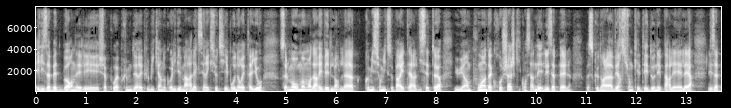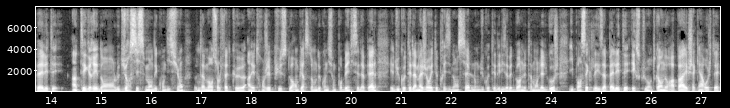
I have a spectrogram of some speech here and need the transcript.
Elisabeth Borne et les chapeaux à plumes des Républicains, donc Olivier Maralex, Éric Ciotti et Bruno Retailleau. Seulement, au moment d'arriver lors de la commission mixte paritaire à 17h, il y a eu un point d'accrochage qui concernait les appels. Parce que dans la version qui était donnée par les LR, les appels étaient intégrés dans le durcissement des conditions, notamment sur le fait qu'un étranger puisse doit remplir un certain nombre de conditions pour bénéficier d'APL. Et du côté de la majorité présidentielle, donc du côté d'Elisabeth Borne, notamment de l'aile gauche, ils pensaient que les appels étaient exclus. En tout cas, on n'aura pas, et chacun a rejeté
